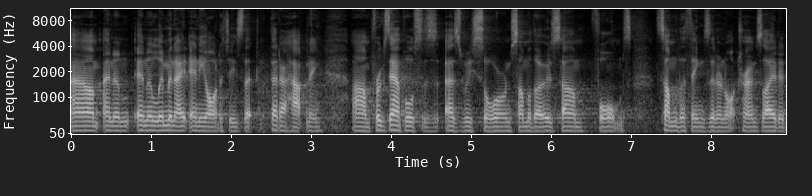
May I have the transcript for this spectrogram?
um, and, and eliminate any oddities that, that are happening. Um, for example, as, as, we saw on some of those um, forms, some of the things that are not translated.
